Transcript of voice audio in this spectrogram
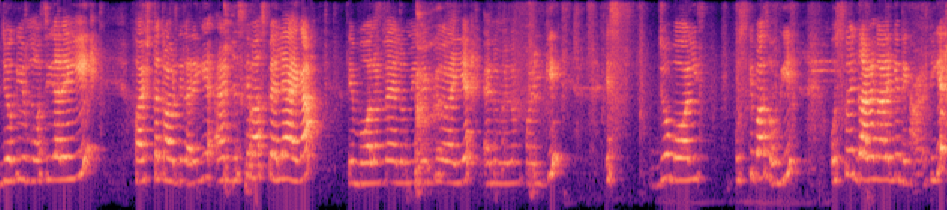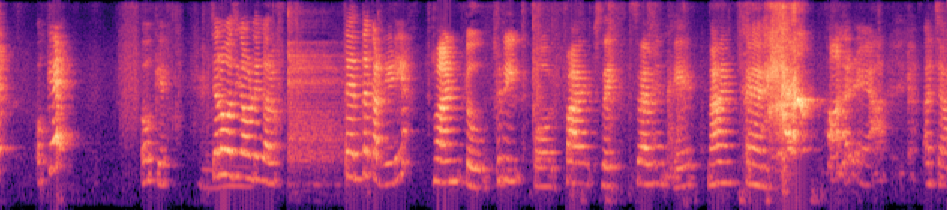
जो कि मौसी करेगी फ़र्स्ट तक काउंटिंग करेगी एंड जिसके पास पहले आएगा, ये बॉल हमने एल्यूमिनियम की बनाई है एल्यूमिनियम फॉइल की. इस, जो बॉल उसके पास होगी, उसको एक गाना गा के दिखाना, ठीक है? ओके ओके चलो मौसी काउंटिंग करो. टेन तक कर रही है? One, two, three, four, five, six, seven, eight, nine, ten. अरे यार अच्छा।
